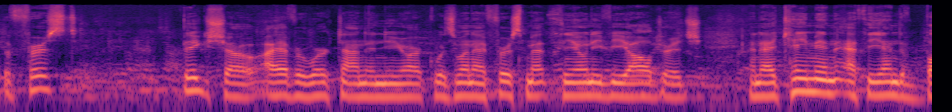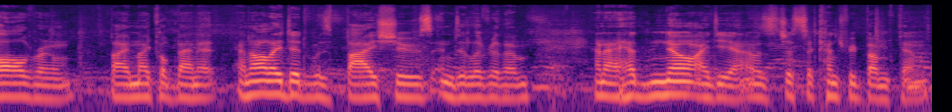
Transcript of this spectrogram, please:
The first big show I ever worked on in New York was when I first met Theoni V. Aldredge, and I came in at the end of Ballroom by Michael Bennett, and all I did was buy shoes and deliver them, and I had no idea. I was just a country bumpkin,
